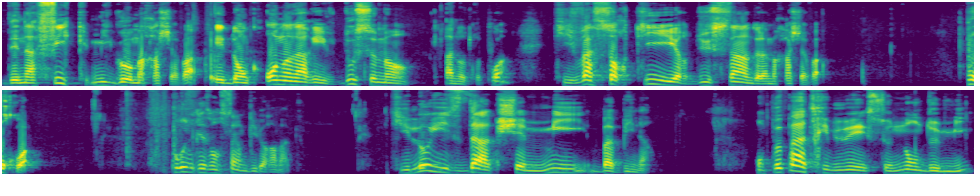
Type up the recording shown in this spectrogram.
Des nafik migo machashava, et donc on en arrive doucement à notre point, qui va sortir du sein de la machashava pourquoi? Pour une raison simple, dit le Ramak. On ne peut pas attribuer ce nom de mi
